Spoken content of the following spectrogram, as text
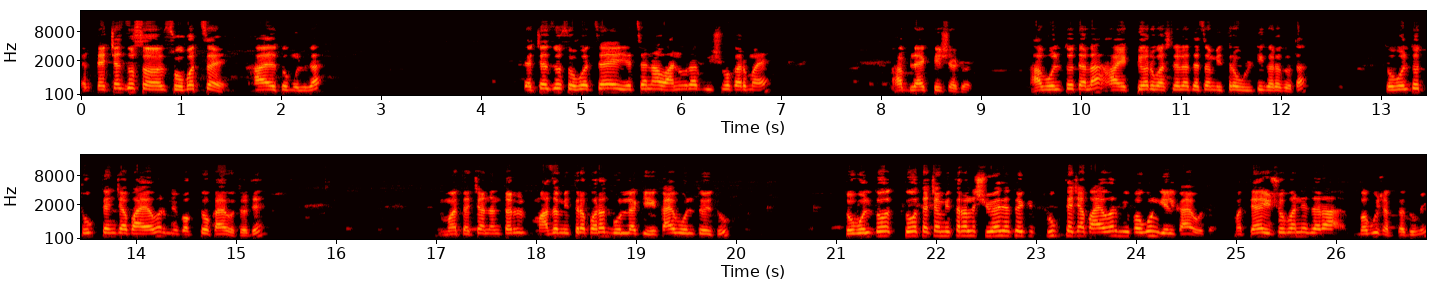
तर त्याच्यात जो सोबतचा आहे हा आहे तो मुलगा. त्याच्या जो सोबतचा आहे याचं नाव अनुराग विश्वकर्मा आहे. हा ब्लॅक टी शर्टवर हा बोलतो त्याला हा एकटीवर बसलेला त्याचा मित्र उलटी करत होता. तो बोलतो थूक त्यांच्या पायावर मी बघतो काय होतं ते. मग त्याच्यानंतर माझा मित्र परत बोलला की "हे काय बोलतोय तू? तो बोलतो तो त्याच्या मित्राला शिवाय देतोय की थूक त्याच्या पायावर मी बघून घेईल काय होतं. मग त्या हिशोबाने जरा बघू शकता तुम्ही.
